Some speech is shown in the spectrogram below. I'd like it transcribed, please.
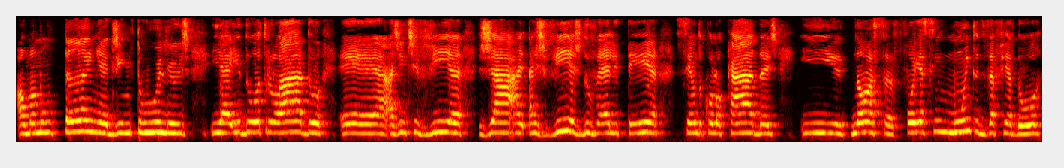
a uma montanha de entulhos, e aí do outro lado é, a gente via já as vias do VLT sendo colocadas, e nossa, foi assim muito desafiador.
